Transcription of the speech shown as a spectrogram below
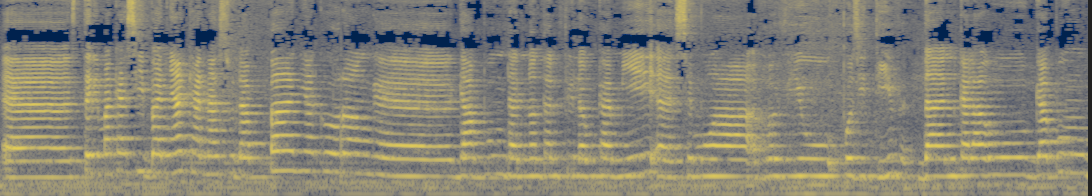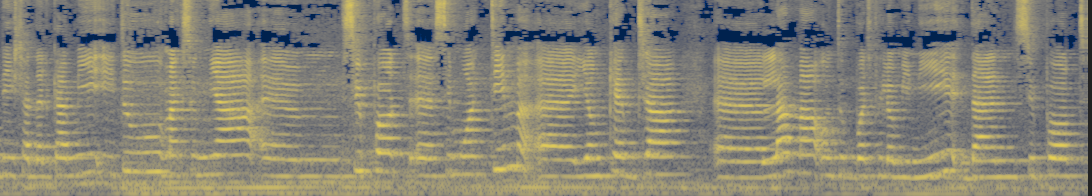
Uh, terima kasih banyak karena sudah banyak orang uh, gabung dan nonton film kami. Uh, semua review positif. Dan kalau gabung di channel kami itu maksudnya um, support uh, semua tim uh, yang kerja uh, lama untuk buat film ini dan support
